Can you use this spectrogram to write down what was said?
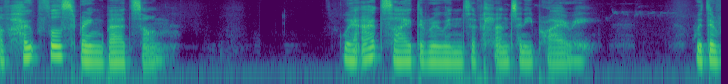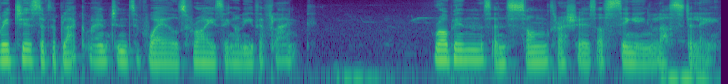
of hopeful spring bird song. We're outside the ruins of Llanthony Priory, with the ridges of the Black Mountains of Wales rising on either flank. Robins and song thrushes are singing lustily.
